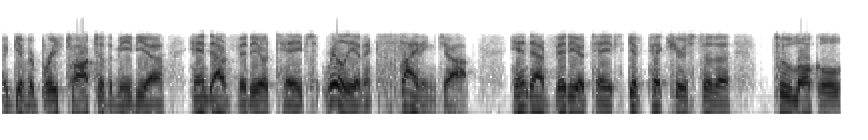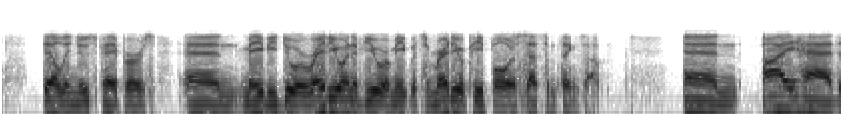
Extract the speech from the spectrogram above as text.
uh, give a brief talk to the media, hand out videotapes. Really an exciting job. Hand out videotapes, give pictures to the two local daily newspapers, and maybe do a radio interview or meet with some radio people or set some things up. And I had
